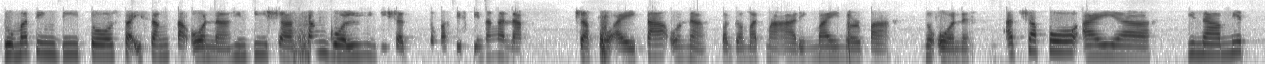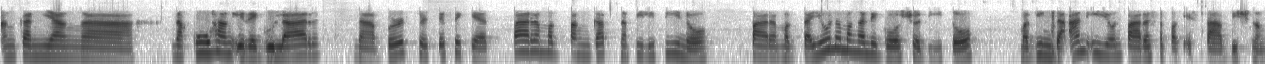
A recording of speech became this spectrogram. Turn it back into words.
dumating dito sa isang taon na hindi siya sanggol, hindi siya dito kasi pinanganak, siya po ay tao na, bagamat maaring minor pa noon. At siya po ay ah, ginamit ang kanyang ah, nakuhang irregular na birth certificate para magpanggap na Pilipino, para magtayo ng mga negosyo dito, maging daan iyon para sa pag-establish ng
